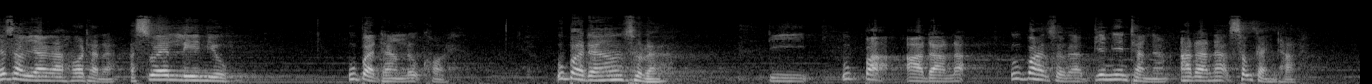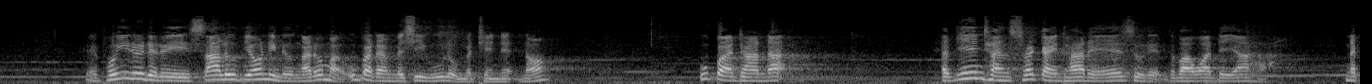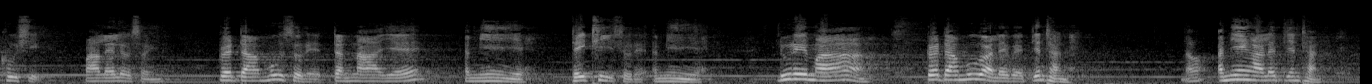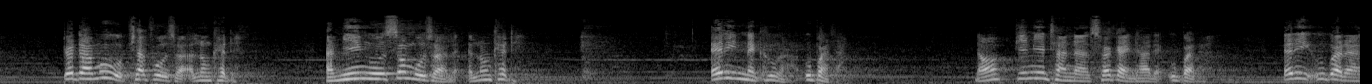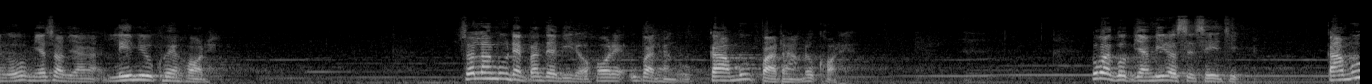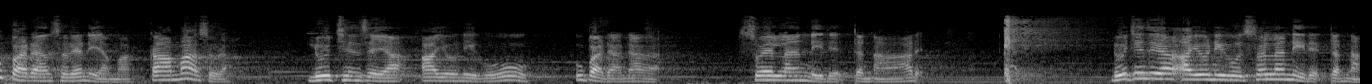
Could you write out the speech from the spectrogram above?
မြတ်စွာဘုရားကဟောထားတာအစွဲ၄မျိုးဥပါဒံလို့ခေါ်တယ်ဥပါဒံဆိုတာဒီဥပအာဒါနဥပဆိုတာပြင်းပြင်းထန်ထန်အာဒါနဆုပ်ကင်ထားတာကဲဘုန်းကြီးတို့တွေစာလို့ပြောနေလို့ငါတို့မှဥပါဒံမရှိဘူးလို့မထင်နဲ့နော်ဥပါဒါနအပြင်းထန်ဆွဲကင်ထားတယ်ဆိုတဲ့သဘာဝတရားဟာနှစ်ခုရှိပါလဲလို့ဆိုရင် တွေ့တာမှုဆိုတဲ့တဏှာရဲ့အမြင်ရဲ့ဒိဋ္ဌိဆိုတဲ့အမြင်ရဲ့လူတွေမှာတွေ့တာမှုကလည်းပဲပြင်းထန်တယ်နော်အမြင်ကလည်းပြင်းထန်တွေ့တာမှုကိုဖြတ်ဖို့ဆိုတာအလွန်ခက်တယ်အမြင်ကိုစွန့်ဖို့ဆိုတာလည်းအလွန်ခက်တယ်အဲ့ဒီနှစ်ခုဟာဥပါဒာနော်ပြင်းပြင်းထန်ထန်ဆွဲကင်ထားတဲ့ဥပါဒာအဲ့ဒီဥပါဒံကိုမြတ်စွာဘုရားက၄မျိုးခွဲဟောတယ် ဆွလမ်းမှုနဲ့ပတ်သက်ပြီးတော့ဟောတဲ့ဥပါဒံကိုကာမှုပါဒံလို့ခေါ်တယ်။ကိုယ့်ဘက်ကိုပြန်ပြီးတော့စစ်ဆေးကြည့်။ကာမှုပါဒံဆိုတဲ့နေရာမှာကာမဆိုတာလူချင်းစရာအာယုန်တွေကိုဥပါဒနာကဆွဲလန်းနေတဲ့တဏှာတဲ့။လူချင်းစရာအာယုန်တွေကိုဆွဲလန်းနေတဲ့တဏှာ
